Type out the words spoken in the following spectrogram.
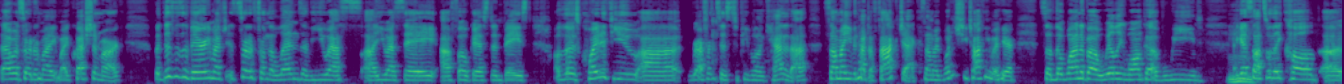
That was sort of my, my question mark. But this is a very much, it's sort of from the lens of US, uh, USA uh, focused and based. Although there's quite a few uh, references to people in Canada. Some I even had to fact check because I'm like, what is she talking about here? So the one about Willy Wonka of weed, mm-hmm. I guess mm-hmm. that's what they called, uh,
